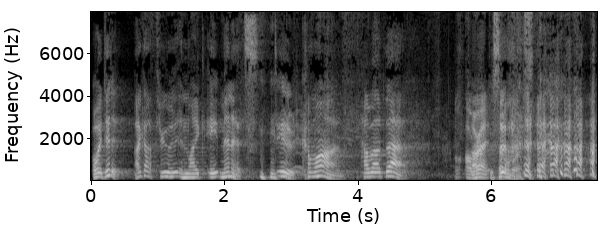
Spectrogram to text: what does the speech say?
oh, I did it. I got through it in like eight minutes. Dude, come on. How about that? I'll All right. So,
